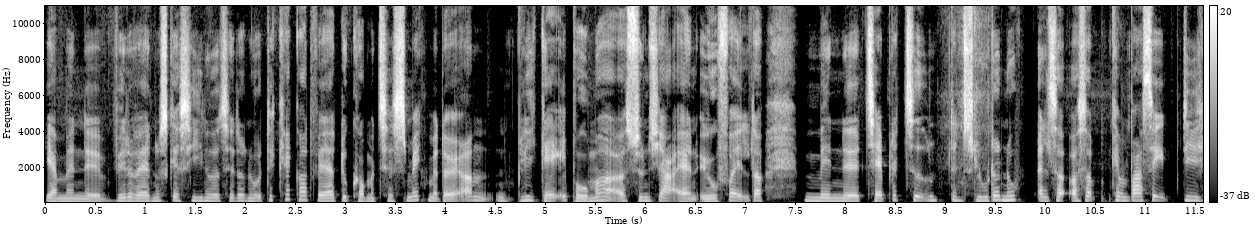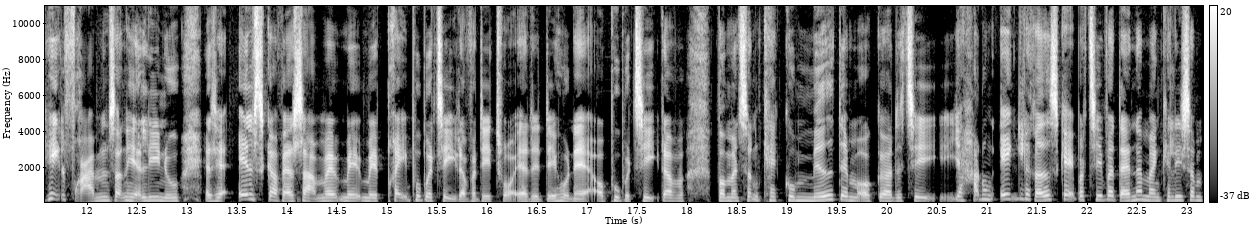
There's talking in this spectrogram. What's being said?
jamen øh, ved du hvad, nu skal jeg sige noget til dig nu. Det kan godt være, at du kommer til at smække med døren, blive gal på mig og synes, jeg er en øvforælder, men øh, tablettiden, den slutter nu. Altså, og så kan man bare se, de er helt fremme sådan her lige nu. Altså jeg elsker at være sammen med, med, med præpuberteter, for det tror jeg, det er det, hun er, og puberteter, hvor man sådan kan gå med dem og gøre det til, jeg har nogle enkle redskaber til, hvordan man kan ligesom,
